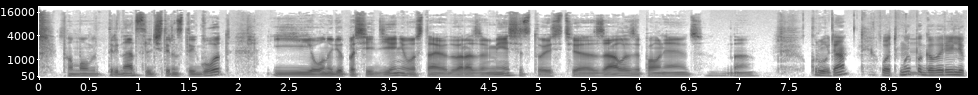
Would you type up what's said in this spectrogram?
по-моему, 13 или 14 год, и он идет по сей день, его ставят два раза в месяц, то есть э, залы заполняются, да. Круто. Вот мы поговорили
